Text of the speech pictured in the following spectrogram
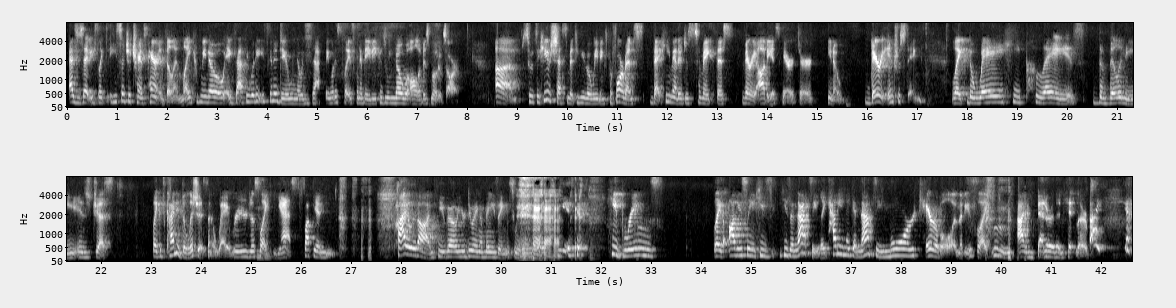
as you said, he's like he's such a transparent villain. Like we know exactly what he's going to do. We know exactly what his play is going to be because we know what all of his motives are. Um, so it's a huge testament to Hugo Weaving's performance that he manages to make this very obvious character, you know, very interesting. Like the way he plays the villainy is just like it's kind of delicious in a way where you're just like, yes, fucking pile it on, Hugo. You're doing amazing, sweetie. Like, he, he brings like obviously he's he's a Nazi. Like, how do you make a Nazi more terrible? And then he's like, mm, I'm better than Hitler. Bye.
